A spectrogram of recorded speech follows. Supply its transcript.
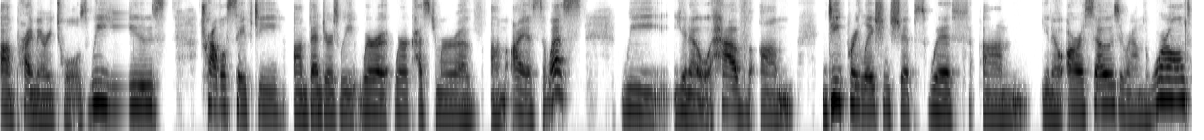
um, primary tools. We use travel safety um, vendors. We we're a, we're a customer of um, ISOS we you know have um, deep relationships with um, you know rsos around the world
